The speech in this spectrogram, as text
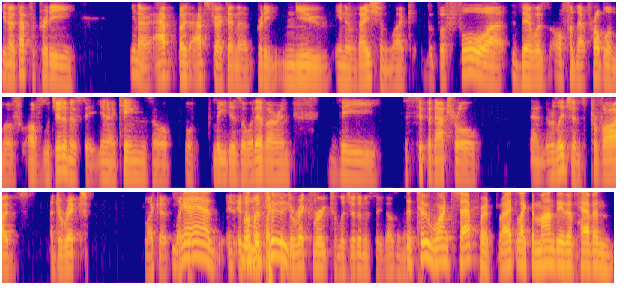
you know, that's a pretty you know ab- both abstract and a pretty new innovation. Like before, there was often that problem of of legitimacy. You know, kings or or leaders or whatever, and the the supernatural and the religions provides a direct like a like yeah a, it's well, almost the two, like the direct route to legitimacy doesn't it the two weren't separate right like the mandate of heaven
